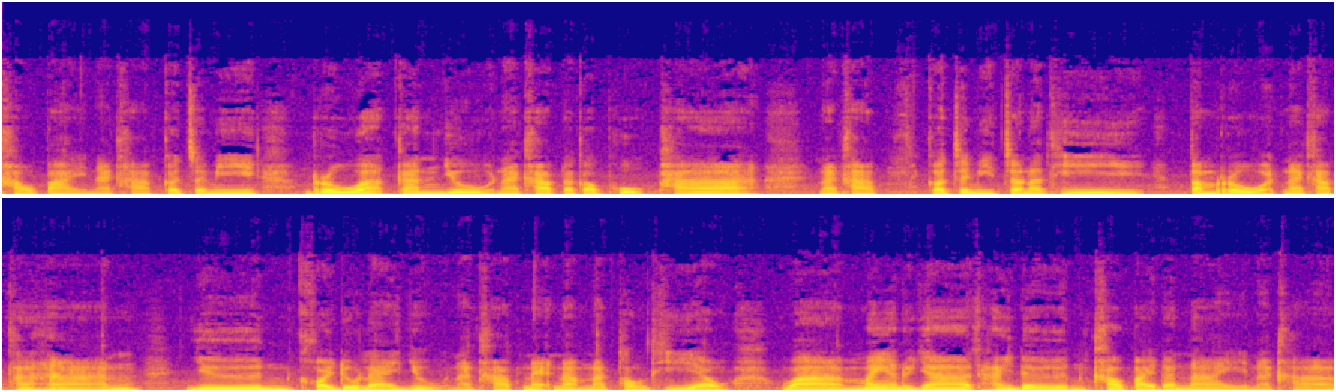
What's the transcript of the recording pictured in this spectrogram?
เข้าไปนะครับ ก็จะมีรั้วกั้นอยู่นะครับ แล้วก็ผูกผ้านะครับ ก็จะมีเจ้าหน้าที่ตำรวจนะครับทหารยืนคอยดูแลอยู่นะครับ แนะนำนักท่องเที่ยวว่าไม่อนุญาตให้เดินเข้าไปด้านในนะครับ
